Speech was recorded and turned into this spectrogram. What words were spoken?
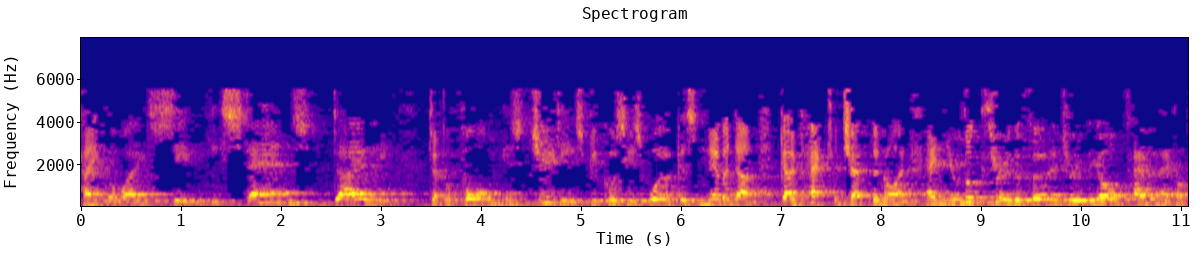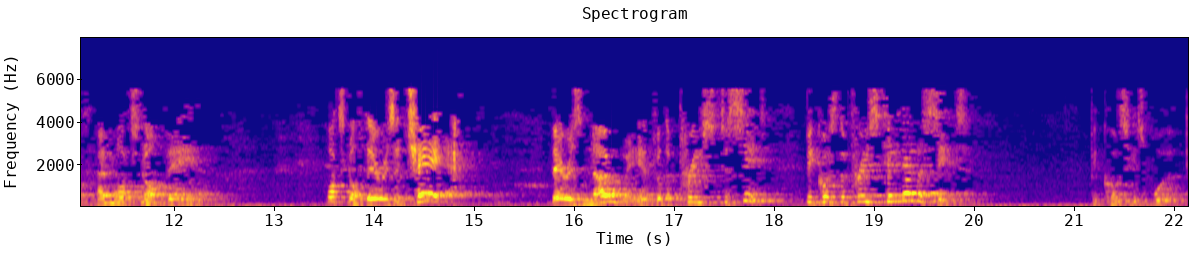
take away sin. He stands daily to perform his duties because his work is never done. Go back to chapter 9 and you look through the furniture of the old tabernacle and what's not there? What's not there is a chair. There is nowhere for the priest to sit because the priest can never sit because his work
